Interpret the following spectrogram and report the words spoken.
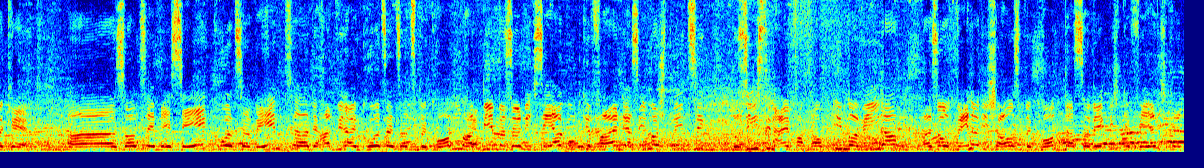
Okay, äh, sonst im Essay kurz erwähnt, äh, der hat wieder einen Kurzeinsatz bekommen, hat mir persönlich sehr gut gefallen, der ist immer spritzig, du siehst ihn einfach auch immer wieder, also wenn er die Chance bekommt, dass er wirklich Gefährlichkeit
